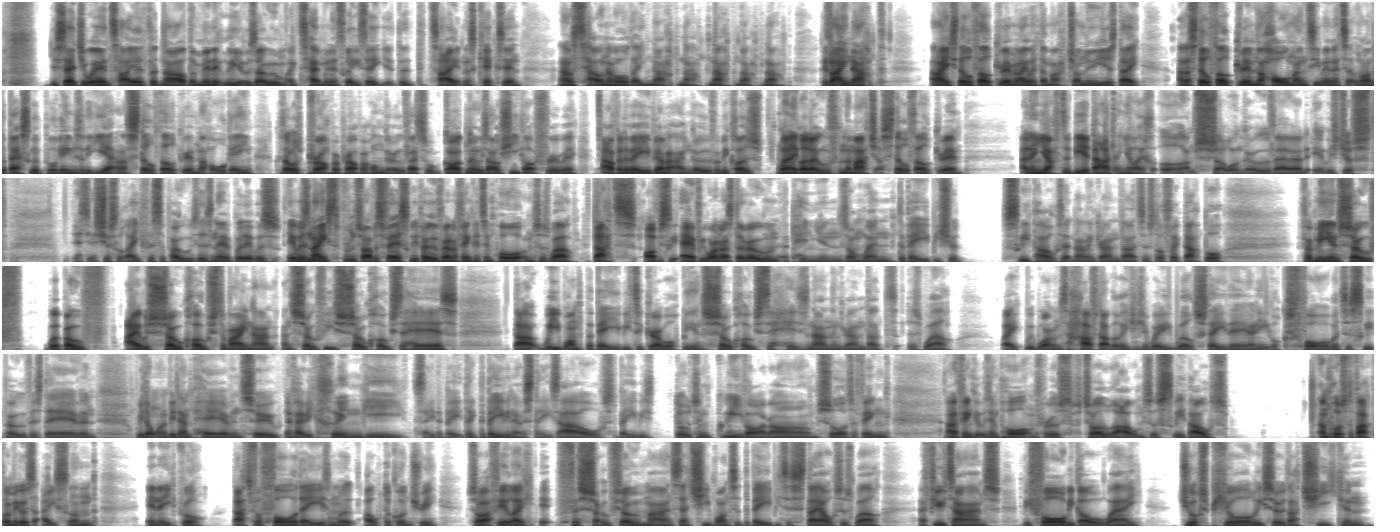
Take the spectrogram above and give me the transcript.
You said you weren't tired, but now the minute Leo's home, like 10 minutes later, the, the tiredness kicks in. And I was telling him all day, nap, nap, nap, nap, nap. Because I napped and I still felt grim. And I went to match on New Year's Day and I still felt grim the whole 90 minutes. It was one of the best Liverpool games of the year, and I still felt grim the whole game because I was proper, proper hungover. So God knows how she got through it, having a baby on a hangover. Because when I got home from the match, I still felt grim. And then you have to be a dad, and you're like, oh, I'm so hungover, and it was just. It's, it's just life, I suppose, isn't it? But it was it was nice have his first sleepover, and I think it's important as well. That's obviously everyone has their own opinions on when the baby should sleep out at nan and granddad's and stuff like that. But for me and Soph, we're both I was so close to my nan and Sophie's so close to hers that we want the baby to grow up being so close to his nan and granddad as well. Like we want him to have that relationship where he will stay there and he looks forward to sleepovers there, and we don't want to be them parents who are very clingy. Say the baby, like the baby never stays out, the baby doesn't leave our arms, sort of thing. And I think it was important for us to allow him to sleep out. And plus the fact when we go to Iceland in April, that's for four days and we're out the country. So I feel like it, for Soph's own mindset, she wanted the baby to stay out as well a few times before we go away, just purely so that she can,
